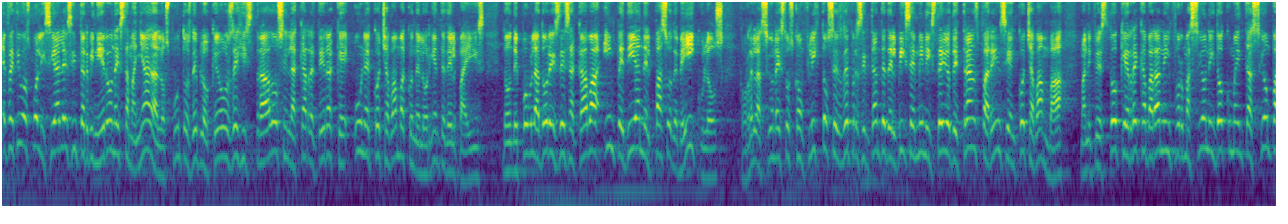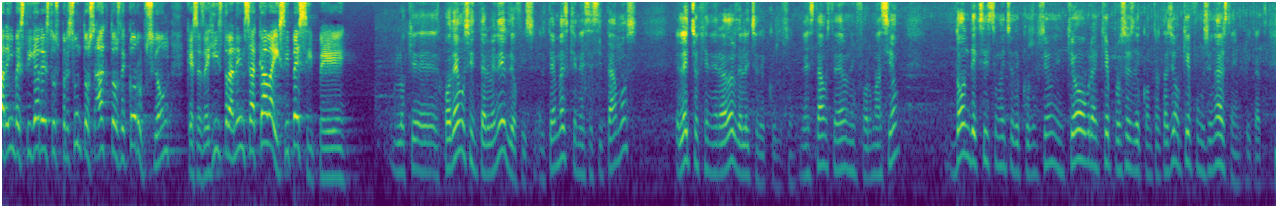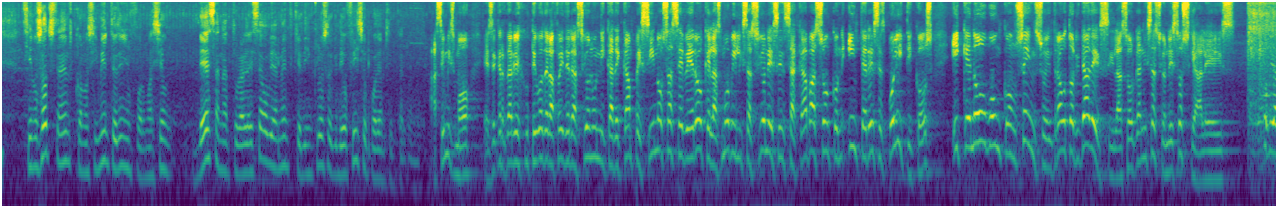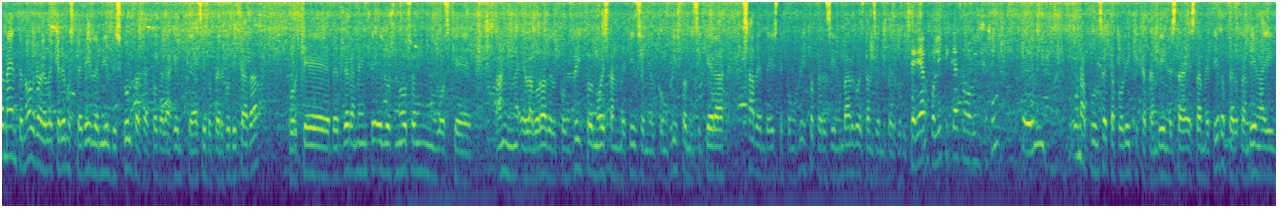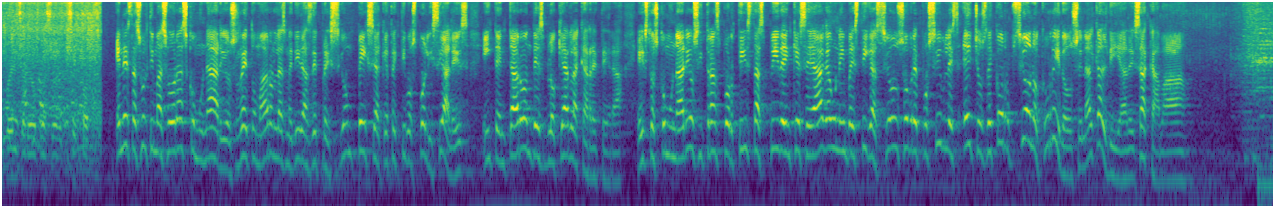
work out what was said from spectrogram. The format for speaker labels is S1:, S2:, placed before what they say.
S1: Efectivos policiales intervinieron esta mañana los puntos de bloqueos registrados en la carretera que une Cochabamba con el oriente del país, donde pobladores de Sacaba impedían el paso de vehículos. Con relación a estos conflictos, el representante del Viceministerio de Transparencia en Cochabamba manifestó que recabarán información y documentación para investigar estos presuntos actos de corrupción que se registran en Sacaba y Sipe
S2: Lo que podemos intervenir de oficio, el tema es que necesitamos el hecho generador del hecho de corrupción. Necesitamos tener una información dónde existe un hecho de corrupción, en qué obra, en qué proceso de contratación, qué funcionarios están implicados. Si nosotros tenemos conocimiento de una información de esa naturaleza, obviamente que incluso de oficio podemos intervenir.
S1: Asimismo, el secretario ejecutivo de la Federación Única de Campesinos aseveró que las movilizaciones en Sacaba son con intereses políticos y que no hubo un consenso entre autoridades y las organizaciones sociales.
S3: Obviamente, ¿no? le queremos pedirle mil disculpas a toda la gente que ha sido perjudicada, porque verdaderamente ellos no son los que han elaborado el conflicto, no están metidos en el conflicto, ni siquiera saben de este conflicto, pero sin embargo están siendo perjudicados.
S4: ¿Sería política esta movilización?
S3: Eh, una pulseta política también está, está metido, pero también hay influencia de otros sectores.
S1: En estas últimas horas, comunarios retomaron las medidas de presión pese a que efectivos policiales intentaron desbloquear la carretera. Estos comunarios y transportistas piden que se haga una investigación sobre posibles hechos de corrupción ocurridos en la alcaldía de Sacaba.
